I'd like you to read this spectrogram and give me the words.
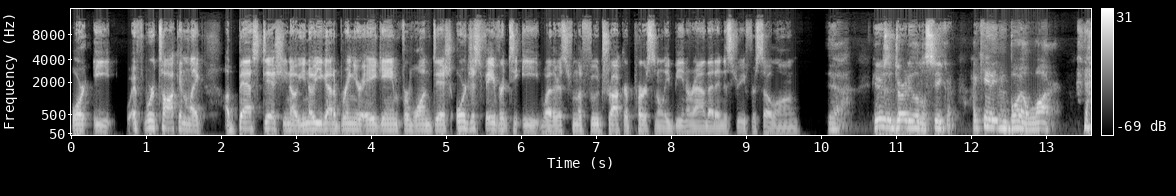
or eat? If we're talking like a best dish, you know, you know you got to bring your A game for one dish or just favorite to eat, whether it's from the food truck or personally being around that industry for so long. yeah, here's a dirty little secret: I can't even boil water.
